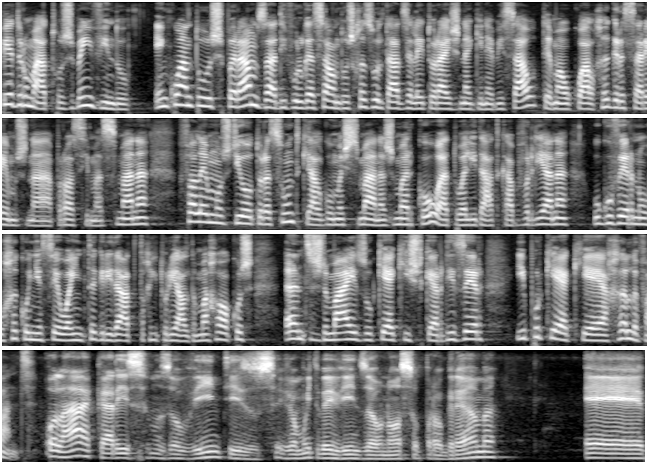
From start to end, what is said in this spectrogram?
Pedro Matos, bem-vindo. Enquanto esperamos a divulgação dos resultados eleitorais na Guiné-Bissau, tema ao qual regressaremos na próxima semana, falemos de outro assunto que há algumas semanas marcou a atualidade cabo-verdiana. O governo reconheceu a integridade territorial de Marrocos. Antes de mais, o que é que isto quer dizer e por que é que é relevante? Olá, caríssimos ouvintes, sejam muito bem-vindos ao nosso programa. É,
